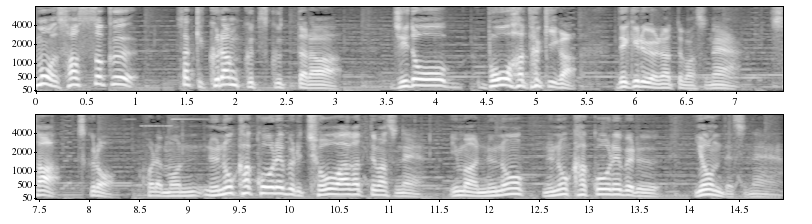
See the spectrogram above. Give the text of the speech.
もう早速さっきクランク作ったら自動棒はたきができるようになってますね。さあ作ろう。これもう布加工レベル超上がってますね今布布加工レベル4ですね。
